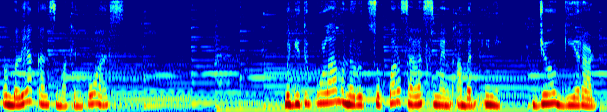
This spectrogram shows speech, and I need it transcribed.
pembeli akan semakin puas. Begitu pula menurut super salesman abad ini, Joe Girard.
